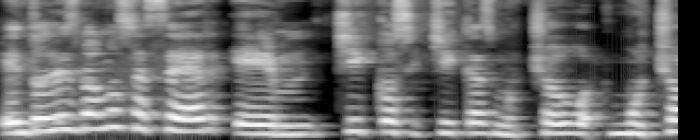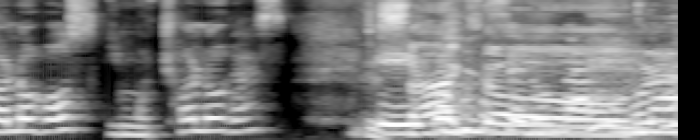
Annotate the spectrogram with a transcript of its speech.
Entonces vamos a ser eh, chicos y chicas mucho, muchólogos y muchólogas. Exacto. Eh, vamos a hacer una, una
